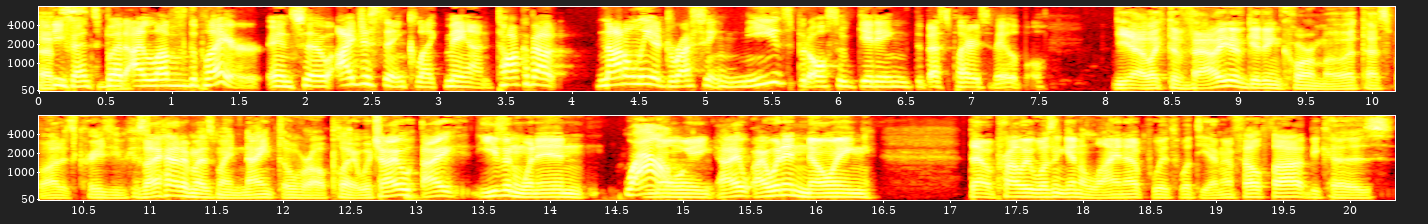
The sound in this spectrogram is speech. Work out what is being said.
right. defense, but I love the player, and so I just think like man, talk about not only addressing needs but also getting the best players available. Yeah, like the value of getting Koramoah at that spot is crazy because I had him as my ninth overall player, which I I even went in wow. knowing I, I went in knowing that probably wasn't going to line up with what the NFL thought because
